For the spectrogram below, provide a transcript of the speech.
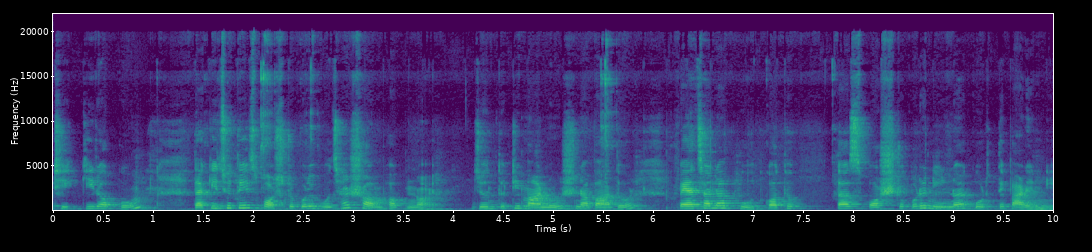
ঠিক কী রকম, তা কিছুতেই স্পষ্ট করে বোঝা সম্ভব নয়। জন্তুটি মানুষ না বাঁদর, পেঁচা না ভূত কথক তা স্পষ্ট করে নির্ণয় করতে পারেননি।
